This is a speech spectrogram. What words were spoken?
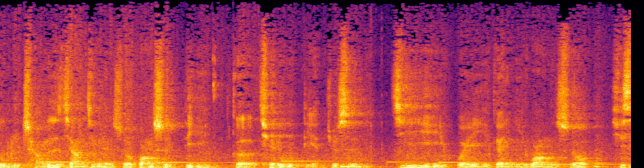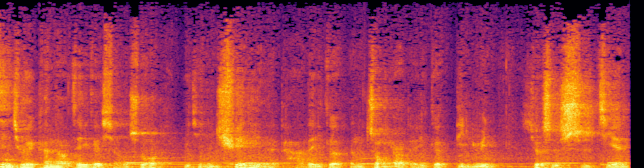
读《长日将近》的时候，光是第一个切入点就是记忆、回忆跟遗忘的时候，其实你就会看到这个小说已经确定了它的一个很重要的一个底蕴，就是时间。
